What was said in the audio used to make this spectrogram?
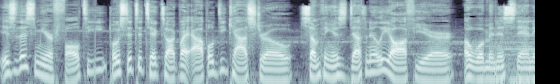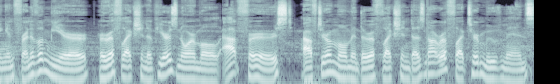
Is this mirror faulty? Posted to TikTok by Apple DeCastro. Something is definitely off here. A woman is standing in front of a mirror. Her reflection appears normal at first. After a moment, the reflection does not reflect her movements.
